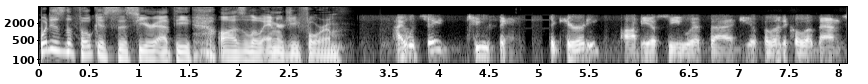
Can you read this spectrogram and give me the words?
What is the focus this year at the Oslo Energy Forum? I would say two things security, obviously, with uh, geopolitical events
